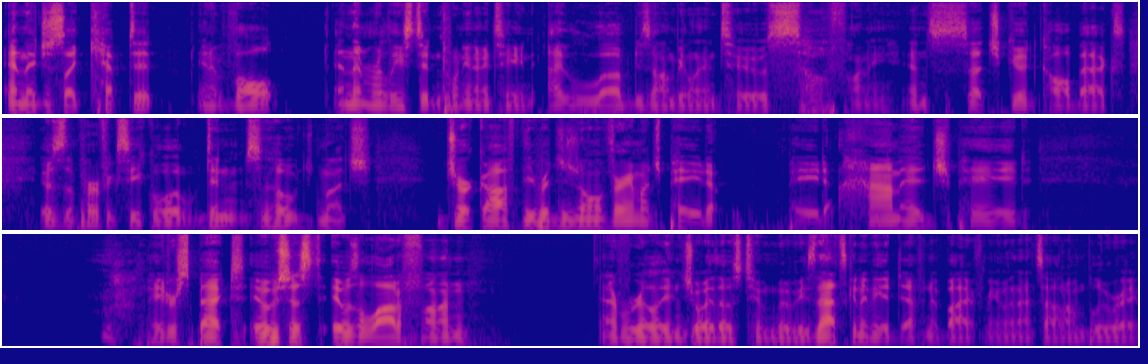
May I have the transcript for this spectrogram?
And they just like kept it in a vault and then released it in 2019 i loved zombieland 2 it was so funny and such good callbacks. It was the perfect sequel. It didn't so much jerk off the original very much paid paid homage paid paid respect. It was just it was a lot of fun. I really enjoy those two movies. That's going to be a definite buy for me when that's out on Blu-ray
